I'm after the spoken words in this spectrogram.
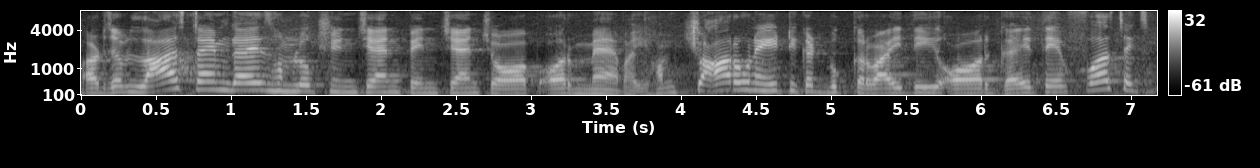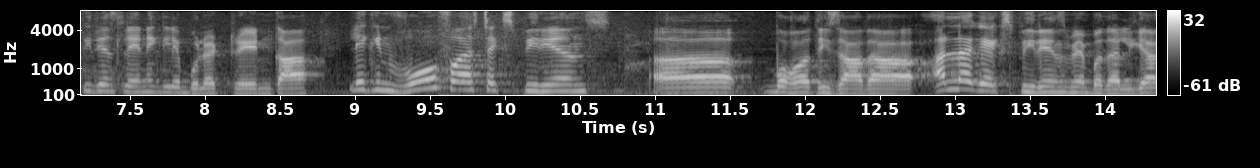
और जब लास्ट टाइम गाइज़ हम लोग शिनचैन पिनचैन चौप और मैं भाई, हम चारों ने ही टिकट बुक करवाई थी और गए थे फ़र्स्ट एक्सपीरियंस लेने के लिए बुलेट ट्रेन का। लेकिन वो फ़र्स्ट एक्सपीरियंस बहुत ही ज़्यादा अलग एक्सपीरियंस में बदल गया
